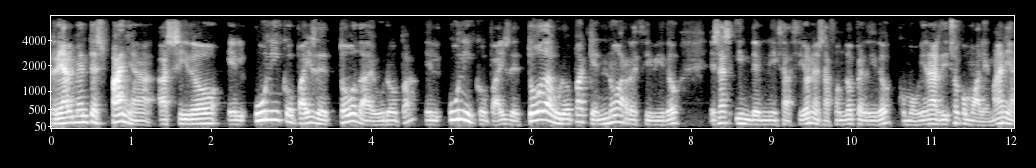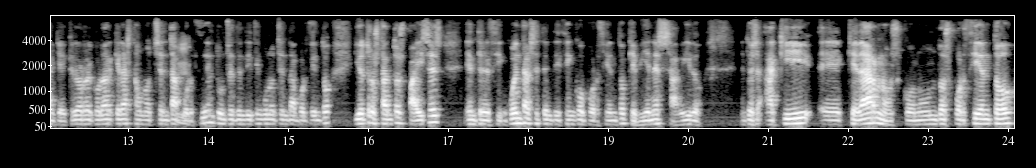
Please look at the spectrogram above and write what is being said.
Realmente España ha sido el único país de toda Europa, el único país de toda Europa que no ha recibido esas indemnizaciones a fondo perdido, como bien has dicho, como Alemania, que creo recordar que era hasta un 80%, un 75, un 80%, y otros tantos países entre el 50 al 75%, que bien es sabido. Entonces, aquí eh, quedarnos con un 2%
